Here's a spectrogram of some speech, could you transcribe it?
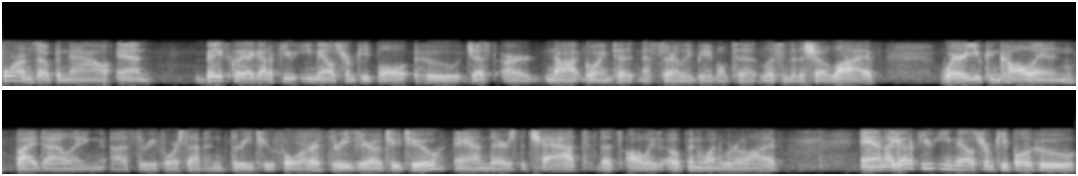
forums open now, and basically, I got a few emails from people who just are not going to necessarily be able to listen to the show live, where you can call in by dialing uh, three four seven three two four three zero two two, and there's the chat that's always open when we're live. And I got a few emails from people who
